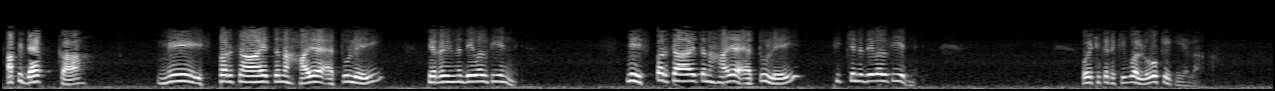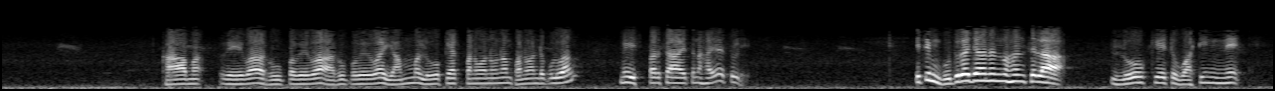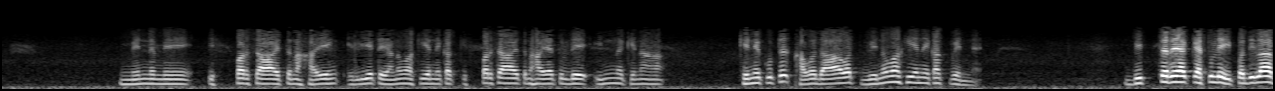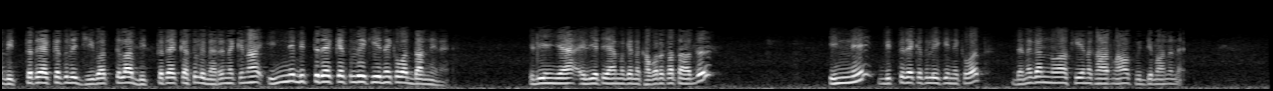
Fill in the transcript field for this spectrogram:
අපි දැක්කා මේ ස්පර්ශ ආයතන 6 ඇතුළේයි පෙරලෙන දේවල් තියෙන්නේ. මේ ස්පර්ශ ආයතන 6 ඇතුළේයි පිච්චෙන දේවල් තියෙන්නේ. ওই ටිකට කිව්වා ලෝකේ කියලා. කාම වේවා රූප වේවා අරූප වේවා යම්ම ලෝකයක් පනවනවා නම් පනවන්න පුළුවන් මේ ස්පර්ශ ආයතන 6 ඇතුලේ. ඉතින් බුදුරජාණන් වහන්සේලා ලෝකයට වටින්නේ මෙන්න මේ ස්පර්ශ ආයතන හයෙන් එළියට යනවා කියන එකක් ස්පර්ශ ආයතන හය ඇතුලේ ඉන්න කෙනා කෙනෙකුට කවදාවත් වෙනවා කියන එකක් වෙන්නේ බිත්තරයක් ඇතුලේ ඉපදිලා බිත්තරයක් ඇතුලේ ජීවත් වෙලා බිත්තරයක් ඇතුලේ මැරෙන කෙනා ඉන්නේ බිත්තරයක් ඇතුලේ කියන එකවත් දන්නේ නැහැ. එළියෙන් එළියට යෑම ගැන කවර කතාවද? ඉන්නේ බිත්තරයක් ඇතුලේ කියන එකවත් දැනගන්නවා කියන කාරණාවක් විද්‍යමාන නැහැ.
